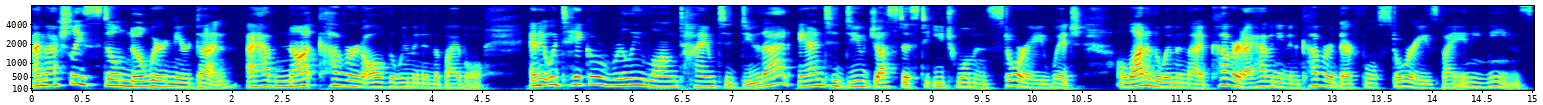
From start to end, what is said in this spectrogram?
I'm actually still nowhere near done. I have not covered all of the women in the Bible. And it would take a really long time to do that and to do justice to each woman's story, which a lot of the women that I've covered, I haven't even covered their full stories by any means.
